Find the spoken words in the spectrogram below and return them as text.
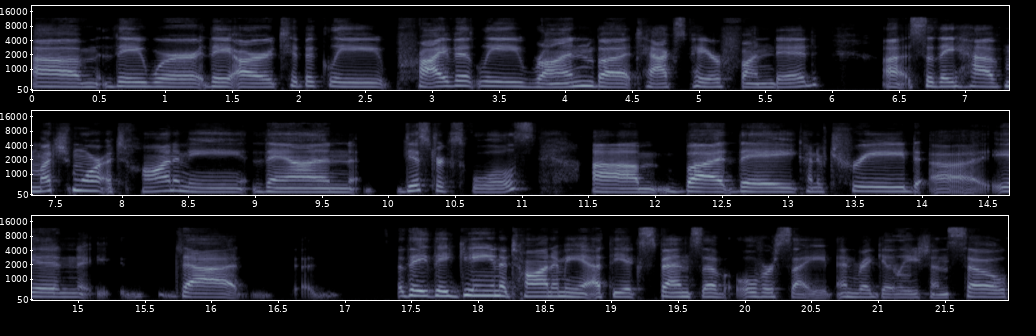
Um, they were they are typically privately run but taxpayer funded. Uh, so they have much more autonomy than district schools. Um, but they kind of trade uh, in that they they gain autonomy at the expense of oversight and regulation so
